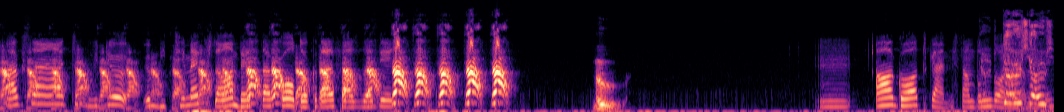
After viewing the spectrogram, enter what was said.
Arkadaşlar video bitirmek üzere ama 5 dakika oldu o kadar fazla değil. Move. Hmm. Aa Goat gelmiş. Sen bunu da oynayabilirsin.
